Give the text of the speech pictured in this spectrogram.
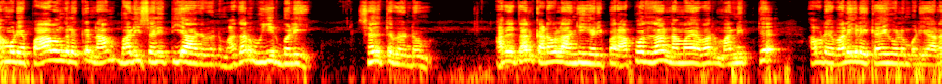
நம்முடைய பாவங்களுக்கு நாம் பலி செலுத்தியே ஆக வேண்டும். அதான் உயிர் பலி செலுத்த வேண்டும். அதைத்தான் கடவுளை அங்கீகரிப்பார். அப்போது தான் நம்ம அவர் மன்னித்து அவருடைய வழிகளை கைகொள்ளும்படியான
